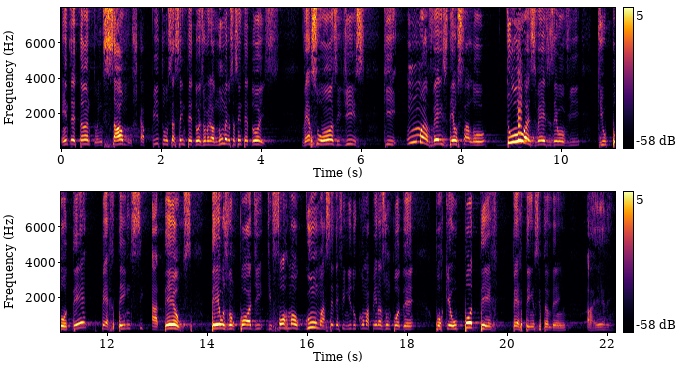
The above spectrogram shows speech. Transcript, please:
Entretanto, em Salmos, capítulo 62, ou melhor, número 62, verso 11, diz que uma vez Deus falou, duas vezes eu ouvi, que o poder pertence a Deus. Deus não pode, de forma alguma, ser definido como apenas um poder, porque o poder pertence também a Ele.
